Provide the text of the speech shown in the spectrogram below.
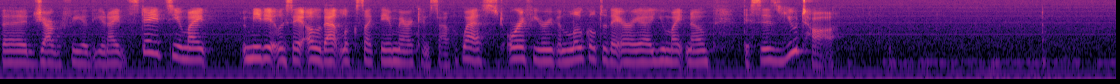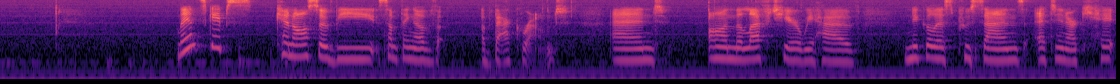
the geography of the United States, you might immediately say, oh, that looks like the American Southwest. Or if you're even local to the area, you might know this is Utah. Landscapes can also be something of a background. And on the left here, we have Nicolas Poussin's Et in, Arca-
